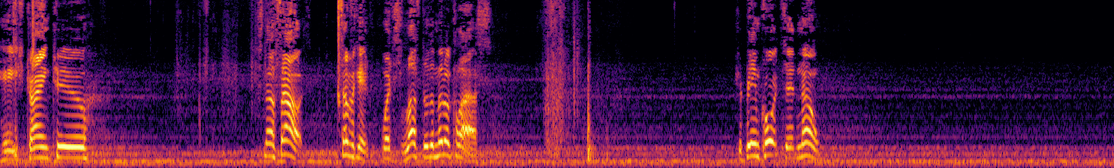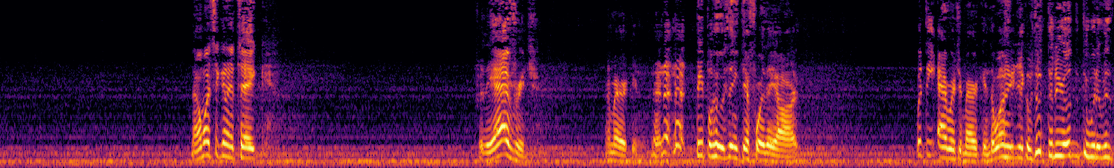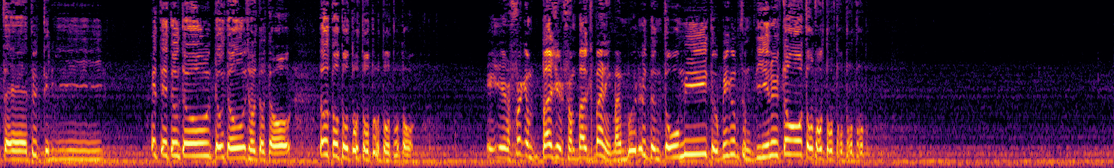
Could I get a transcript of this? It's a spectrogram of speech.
He's trying to snuff out, suffocate what's left of the middle class. Supreme Court said no. Now, what's it going to take for the average American? Not, not people who think therefore they are, but the average American, the one who just goes, do whatever it says, you're a freaking buzzard from Bugs Bunny. My mother done told me to bring up some dinner.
